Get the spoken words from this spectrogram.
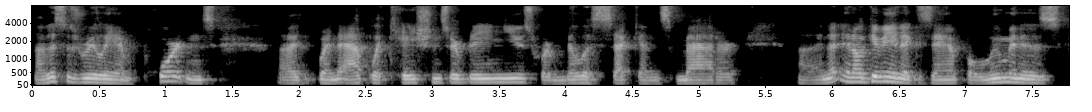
Now, this is really important uh, when applications are being used where milliseconds matter. Uh, and, and I'll give you an example. Lumen is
